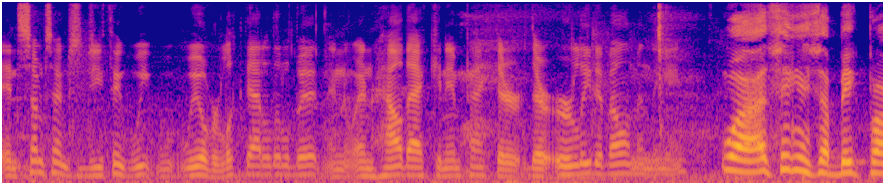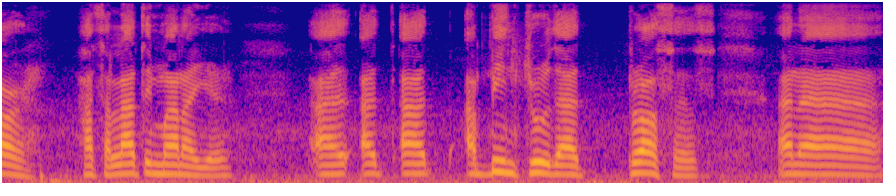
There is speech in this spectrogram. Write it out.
And sometimes, do you think we we overlook that a little bit, and, and how that can impact their, their early development in the game? Well, I think it's a big part. As a Latin manager, I, I, I, I've been through that process, and uh,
